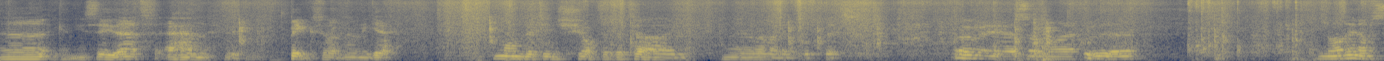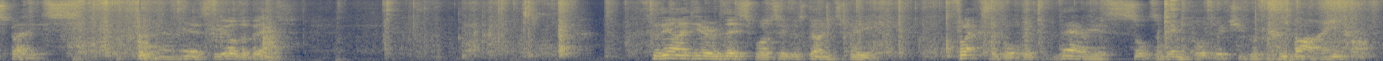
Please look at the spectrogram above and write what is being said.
Uh, can you see that? And it's big so I can only get one bit in shot at a time. Where am I going to put this? Over here somewhere. Not enough space. And here's the other bit. So the idea of this was it was going to be flexible with various sorts of input which you could combine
